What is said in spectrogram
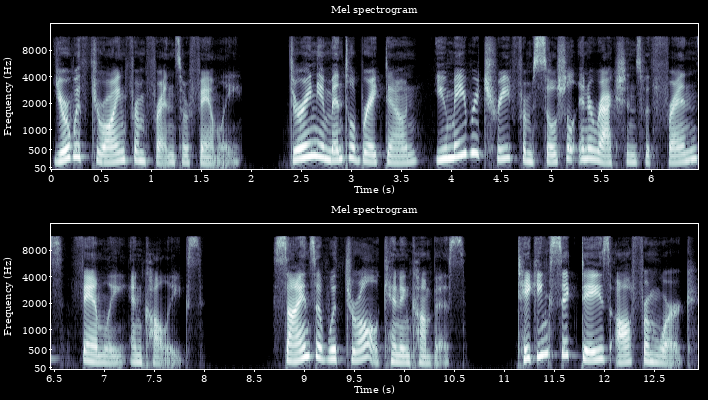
You're withdrawing from friends or family. During a mental breakdown, you may retreat from social interactions with friends, family, and colleagues. Signs of withdrawal can encompass taking sick days off from work,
